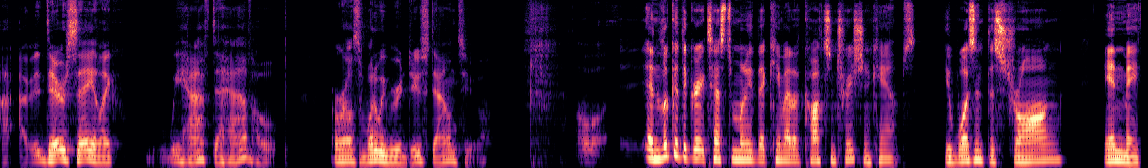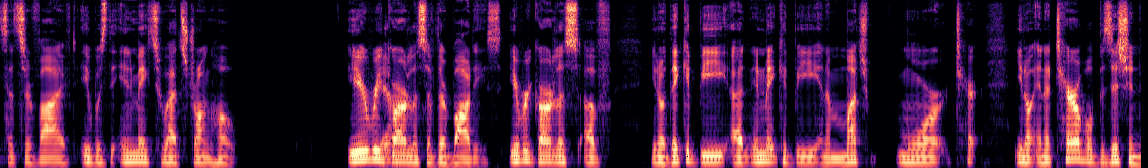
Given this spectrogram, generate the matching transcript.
I dare say like we have to have hope or else what do we reduce down to? Oh, and look at the great testimony that came out of the concentration camps. It wasn't the strong inmates that survived, it was the inmates who had strong hope. Irregardless yeah. of their bodies, irregardless of, you know, they could be an inmate could be in a much more ter- you know in a terrible position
